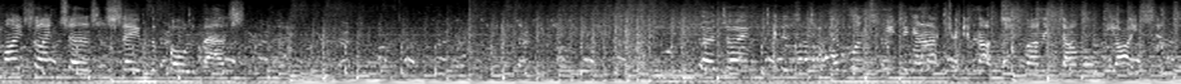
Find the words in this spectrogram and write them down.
My sign says save the polar bears. They're because everyone's using electric and that's burning down all the ice.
